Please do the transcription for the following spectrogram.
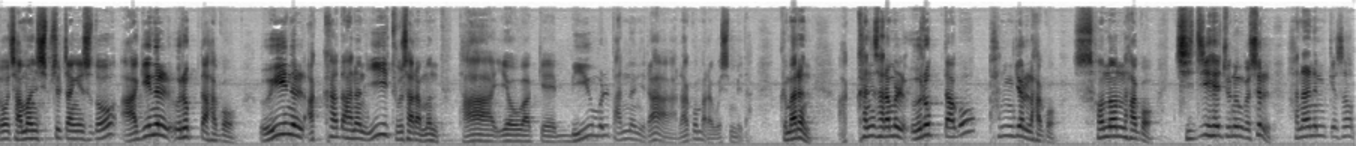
또 잠언 17장에서도 악인을 의롭다 하고 의인을 악하다 하는 이 두 사람은 다 여호와께 미움을 받느니라라고 말하고 있습니다. 그 말은 악한 사람을 의롭다고 판결하고 선언하고 지지해 주는 것을 하나님께서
